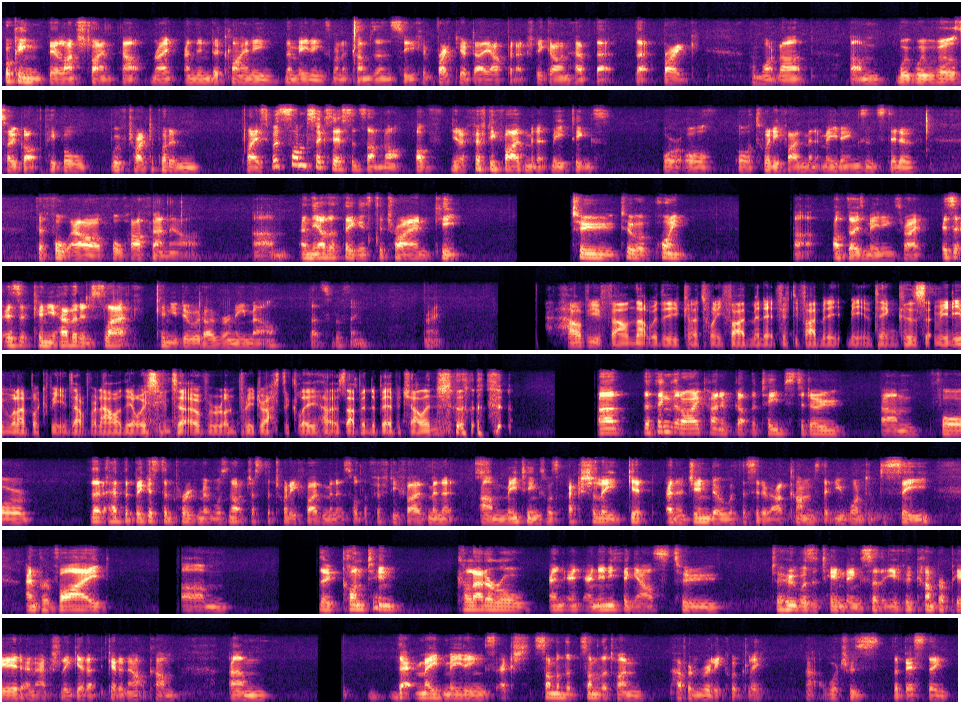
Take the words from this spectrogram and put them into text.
booking their lunchtime out, right, and then declining the meetings when it comes in, so you can break your day up and actually go and have that that break and whatnot. Um, we, we've also got people we've tried to put in place with some success and some not of you know 55 minute meetings or or or 25 minute meetings instead of the full hour full half an hour. Um, and the other thing is to try and keep to to a point uh, of those meetings right? Is it is it can you have it in slack? Can you do it over an email? That sort of thing right how have you found that with the kind of 25 minute, 55 minute meeting thing? Because I mean, even when I book meetings out for an hour, they always seem to overrun pretty drastically. Has that been a bit of a challenge? uh, the thing that I kind of got the teams to do um, for that had the biggest improvement was not just the 25 minutes or the 55 minute um, meetings, was actually get an agenda with a set of outcomes that you wanted to see and provide um, the content, collateral, and, and, and anything else to to who was attending, so that you could come prepared and actually get it get an outcome. Um, that made meetings actually some of the some of the time happen really quickly, uh, which was the best thing.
